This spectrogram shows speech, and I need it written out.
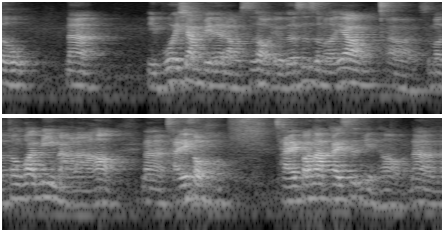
客户。那你不会像别的老师哦，有的是什么要啊什么通关密码啦哈，那才有 才帮他拍视频哈。那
